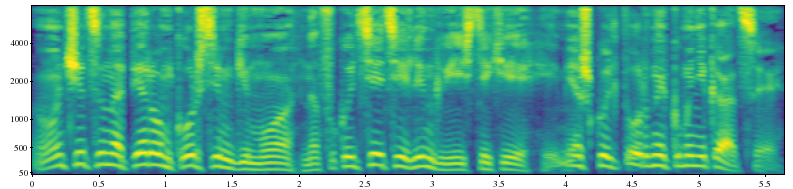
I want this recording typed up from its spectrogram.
Учится на первом курсе МГИМО на факультете лингвистики и межкультурной коммуникации.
